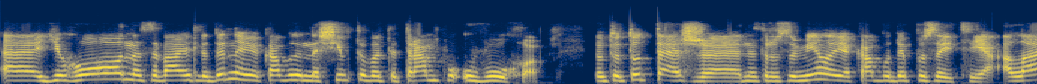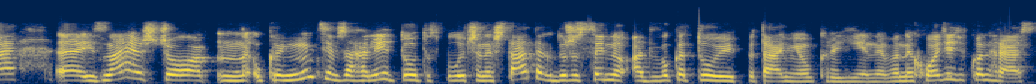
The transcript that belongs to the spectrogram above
е, його називають людиною, яка буде нашіптувати Трампу у вухо. Тобто тут теж е, не зрозуміло, яка буде позиція. Але е, і знаю, що українці взагалі тут у Сполучених Штатах дуже сильно адвокатують питання України. Вони ходять в конгрес,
